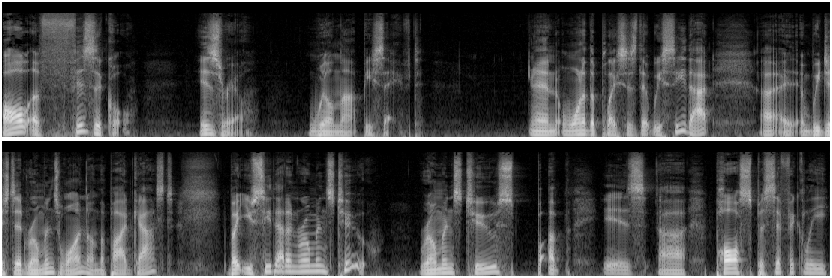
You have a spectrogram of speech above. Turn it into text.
All of physical Israel will not be saved. And one of the places that we see that, uh, we just did Romans 1 on the podcast, but you see that in Romans 2. Romans 2 uh, is uh, Paul specifically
